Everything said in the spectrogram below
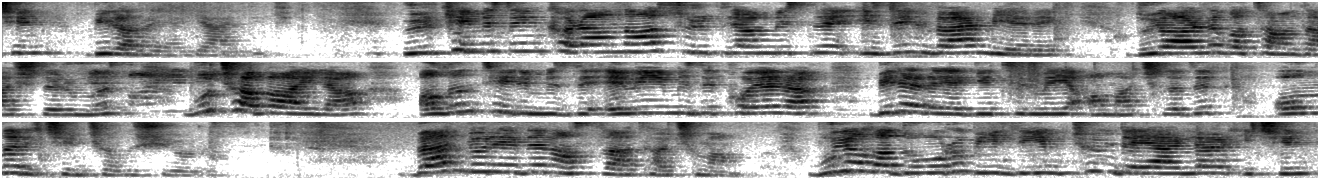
için bir araya geldik. Ülkemizin karanlığa sürüklenmesine izin vermeyerek duyarlı vatandaşlarımız bu çabayla alın terimizi, emeğimizi koyarak bir araya getirmeyi amaçladık. Onlar için çalışıyoruz. Ben görevden asla kaçmam. Bu yola doğru bildiğim tüm değerler için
